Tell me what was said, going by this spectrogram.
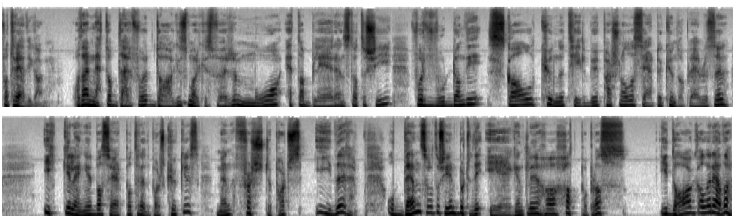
for tredje gang. Og det er nettopp derfor dagens markedsførere må etablere en strategi for hvordan de skal kunne tilby personaliserte kundeopplevelser ikke lenger basert på tredjeparts-cookies, men førsteparts-ID-er. Og den strategien burde de egentlig ha hatt på plass i dag allerede.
